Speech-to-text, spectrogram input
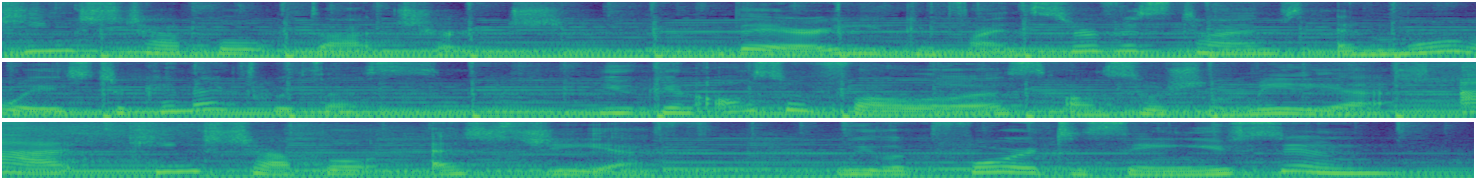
kingschapel.church. There you can find service times and more ways to connect with us. You can also follow us on social media at King's Chapel SGF. We look forward to seeing you soon.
